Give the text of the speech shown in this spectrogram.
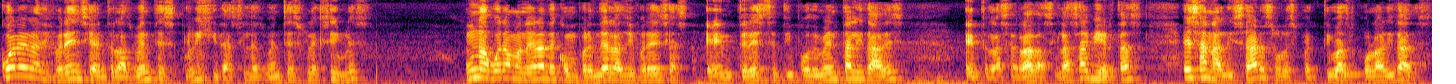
¿Cuál es la diferencia entre las mentes rígidas y las mentes flexibles? Una buena manera de comprender las diferencias entre este tipo de mentalidades, entre las cerradas y las abiertas, es analizar sus respectivas polaridades.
